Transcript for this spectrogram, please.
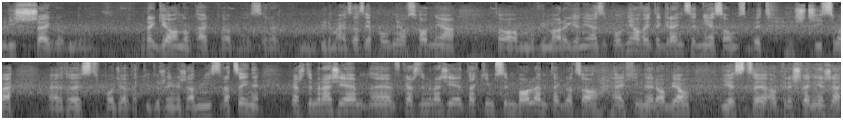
bliższego, regionu, tak? Birma jest Azja Południowo-Wschodnia, to mówimy o regionie Azji Południowej. Te granice nie są zbyt ścisłe. E, To jest podział taki w dużej mierze administracyjny. W każdym razie, e, w każdym razie takim symbolem tego, co Chiny robią, jest e, określenie, że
